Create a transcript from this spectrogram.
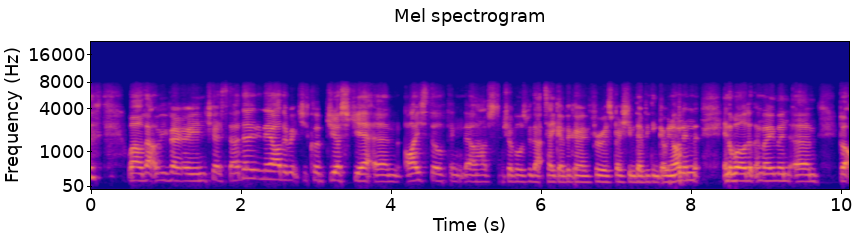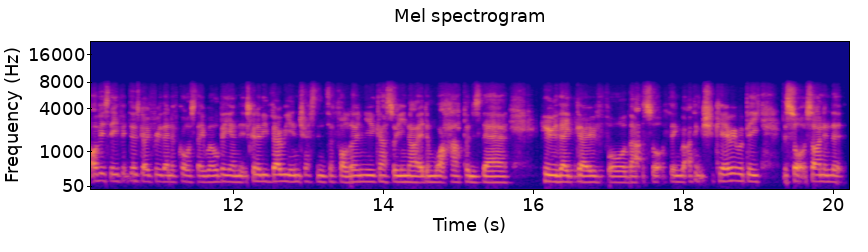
well, that would be very interesting. I don't think they are the richest club just yet. Um, I still think they'll have some troubles with that takeover going through, especially with everything going on in the, in the world at the moment. Um, but obviously, if it does go through, then of course they will be, and it's going to be very interesting to follow Newcastle United and what happens there, who they go for, that sort of thing. But I think Shaqiri would be the sort of signing that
